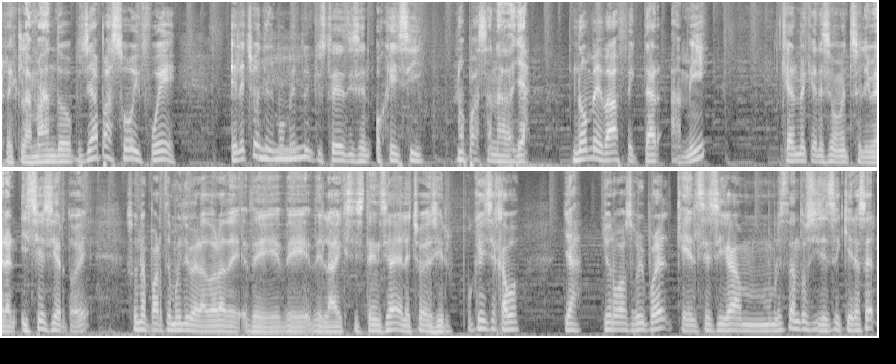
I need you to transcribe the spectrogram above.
reclamando, pues ya pasó y fue. El hecho en el momento en que ustedes dicen, ok, sí, no pasa nada ya, no me va a afectar a mí, créanme que en ese momento se liberan. Y sí es cierto, ¿eh? es una parte muy liberadora de, de- de- de la existencia, el hecho de decir, ok, se acabó, ya, yo no voy a sufrir por él, que él se siga molestando si él se quiere hacer.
